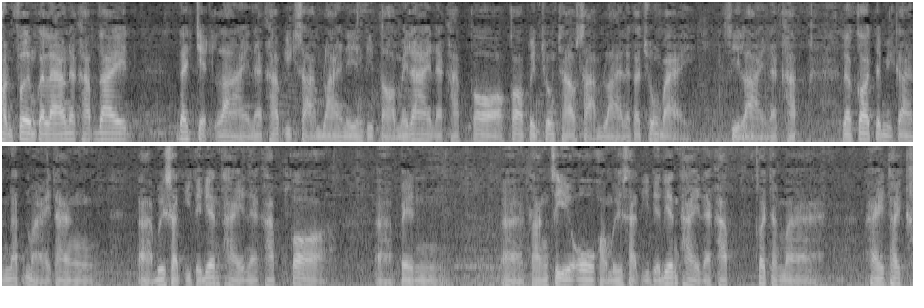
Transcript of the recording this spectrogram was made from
คอนเฟิร์มกันแล้วนะครับได้ ได้เจ็ดลายนะครับอีก 3 ลายเนี่ยยังติดต่อไม่ได้นะครับก็ก็เป็นช่วงเช้า 3 ลาย แล้วก็ช่วงบ่าย 4 ลายนะครับ แล้วก็จะมีการนัดหมายทางอ่าบริษัทอิตาเลียนไทยนะครับก็อ่าเป็นอ่าทาง CEO ของบริษัทอิตาเลียนไทยนะครับก็จะมาให้ถ้อยค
